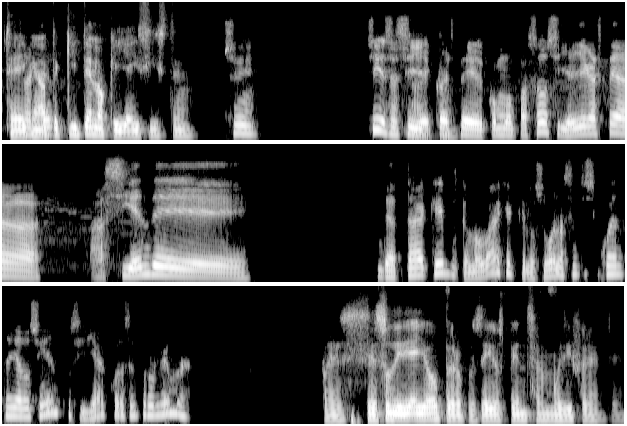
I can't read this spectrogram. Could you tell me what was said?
Sí, que, no te quiten lo que ya hiciste. Sí. Sí, es así, este, como pasó, si ya llegaste a, a 100 de, de ataque, pues que no baje, que lo suban a 150 y a 200 y ya, ¿cuál es el problema? Pues eso diría yo, pero pues ellos piensan muy diferente.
